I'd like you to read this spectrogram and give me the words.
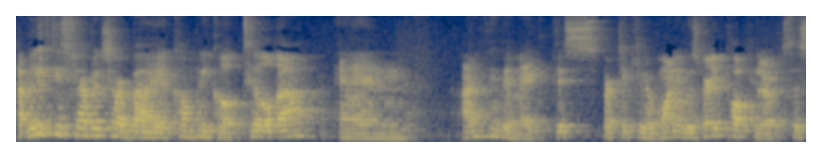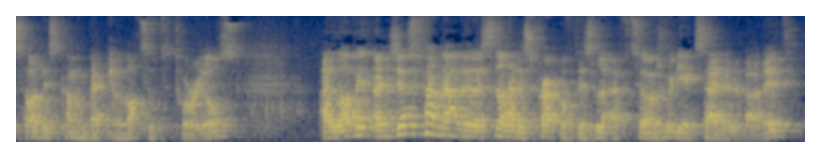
I believe these fabrics are by a company called Tilda and I don't think they make this particular one. It was very popular because I saw this coming back in lots of tutorials. I love it. I just found out that I still had a scrap of this left, so I was really excited about it.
